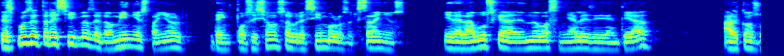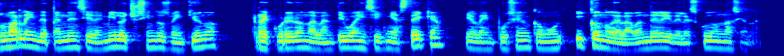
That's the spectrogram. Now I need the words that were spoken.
Después de tres siglos de dominio español, de imposición sobre símbolos extraños y de la búsqueda de nuevas señales de identidad, al consumar la independencia de 1821, recurrieron a la antigua insignia azteca y la impusieron como un ícono de la bandera y del escudo nacional.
